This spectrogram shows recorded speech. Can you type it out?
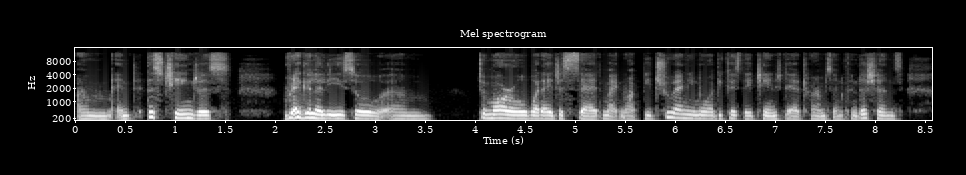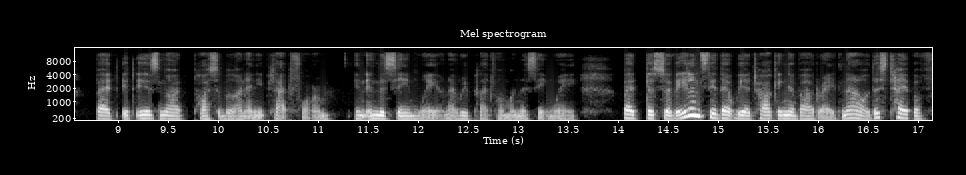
Um, and this changes regularly. So um, tomorrow, what I just said might not be true anymore because they changed their terms and conditions but it is not possible on any platform in, in the same way, on every platform in the same way. But the surveillance data that we are talking about right now, this type of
